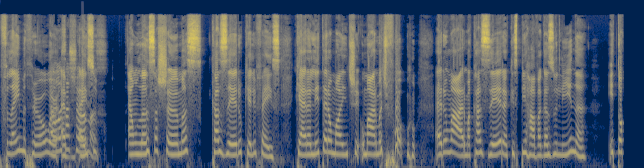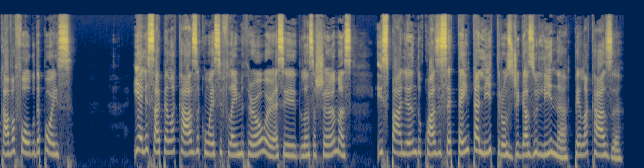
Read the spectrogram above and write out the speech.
Flamethrower É é, isso é um lança-chamas caseiro que ele fez, que era literalmente uma arma de fogo. Era uma arma caseira que espirrava gasolina e tocava fogo depois. E ele sai pela casa com esse flamethrower, esse lança-chamas, espalhando quase 70 litros de gasolina pela casa,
